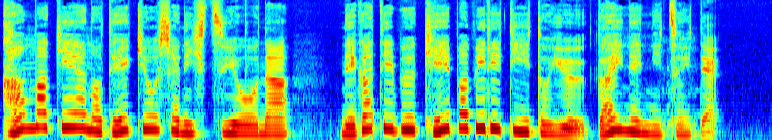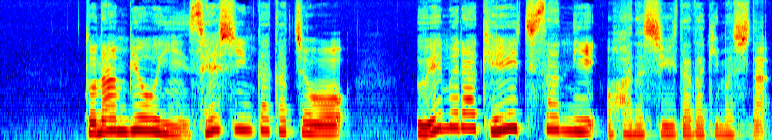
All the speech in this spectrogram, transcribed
緩和ケアの提供者に必要なネガティブケイパビリティという概念について、都南病院精神科課長、上村圭一さんにお話しいただきました。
